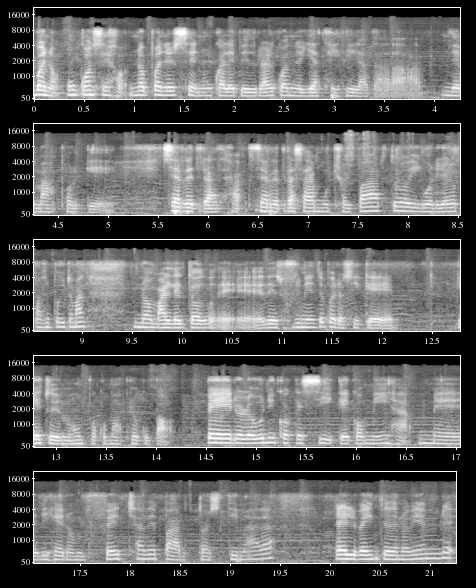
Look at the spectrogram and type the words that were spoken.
bueno, un consejo, no ponerse nunca el epidural cuando ya estáis dilatada de más porque se retrasa, se retrasa mucho el parto y bueno, yo lo pasé un poquito mal, no mal del todo de, sufrimiento, pero sí que, que estuvimos un poco más preocupados. Pero lo único que sí, que con mi hija me dijeron fecha de parto estimada el 20 de noviembre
